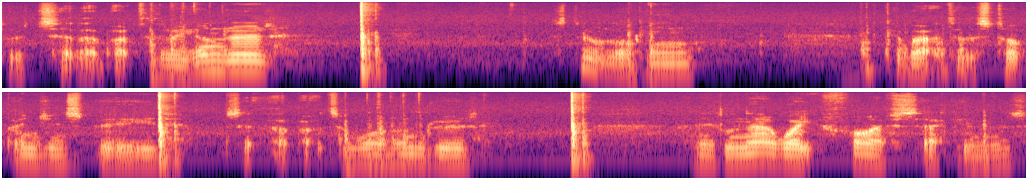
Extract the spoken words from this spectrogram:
So set that back to 300, still logging, go back to the stop engine speed, set that back to 100, and it'll now wait 5 seconds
